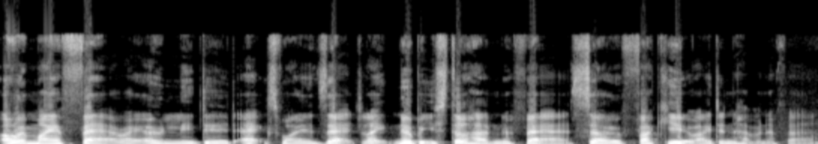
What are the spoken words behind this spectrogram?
"Oh, in my affair, I only did X, Y, and Z." Like, no, but you still had an affair. So fuck you. I didn't have an affair.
